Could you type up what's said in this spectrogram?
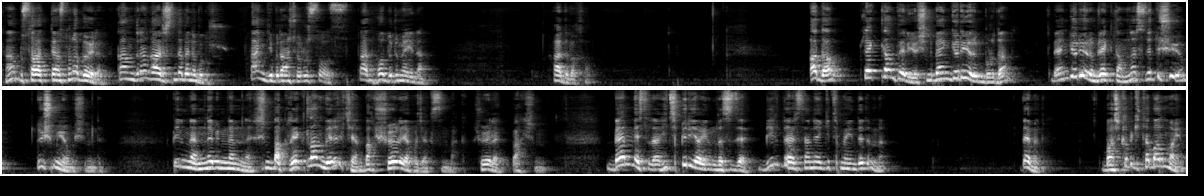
Tamam bu saatten sonra böyle. Kandıran karşısında beni bulur. Hangi branş olursa olsun. Hadi hodri meydan. Hadi bakalım. Adam reklam veriyor. Şimdi ben görüyorum buradan. Ben görüyorum reklamlar size düşüyor. Düşmüyor mu şimdi? Bilmem ne bilmem ne. Şimdi bak reklam verirken bak şöyle yapacaksın bak. Şöyle bak şimdi. Ben mesela hiçbir yayında size bir dershaneye gitmeyin dedim mi? Demedim. Başka bir kitap almayın.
